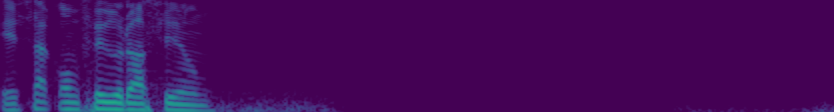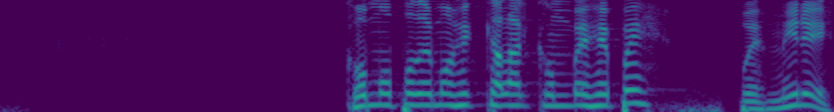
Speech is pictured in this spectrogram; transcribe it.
esa configuración. ¿Cómo podemos escalar con BGP? Pues mire,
